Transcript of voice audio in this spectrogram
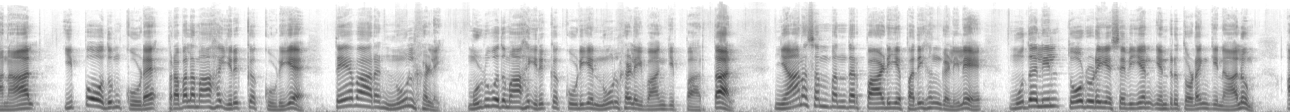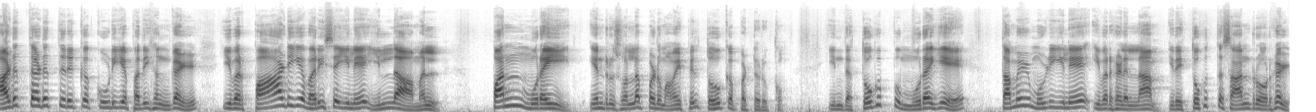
ஆனால் இப்போதும் கூட பிரபலமாக இருக்கக்கூடிய தேவார நூல்களை முழுவதுமாக இருக்கக்கூடிய நூல்களை வாங்கி பார்த்தால் ஞானசம்பந்தர் பாடிய பதிகங்களிலே முதலில் தோடுடைய செவியன் என்று தொடங்கினாலும் அடுத்தடுத்து இருக்கக்கூடிய பதிகங்கள் இவர் பாடிய வரிசையிலே இல்லாமல் பன்முறை என்று சொல்லப்படும் அமைப்பில் தொகுக்கப்பட்டிருக்கும். இந்த தொகுப்பு முறையே தமிழ் மொழியிலே இவர்களெல்லாம் இதை தொகுத்த சான்றோர்கள்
